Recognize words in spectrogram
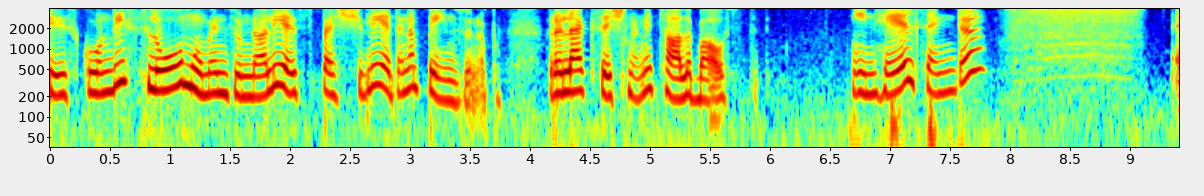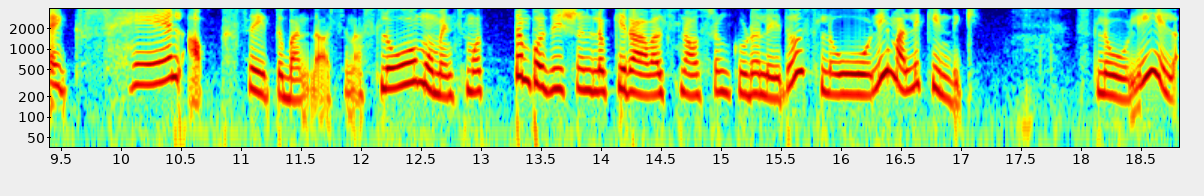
చేసుకోండి. స్లో మూమెంట్స్ ఉండాలి. ఎస్పెషలీ ఏదైనా పెయిన్స్ ఉన్నప్పుడు. రిలాక్సేషన్ అనేది చాలా బాగా వస్తుంది. Inhale centre exhale up setu bandhasana. Slow movements మొత్తం మొత్తం పొజిషన్లోకి రావాల్సిన అవసరం కూడా లేదు. స్లోలీ మళ్ళీ కిందికి. స్లోలీ ఇలా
